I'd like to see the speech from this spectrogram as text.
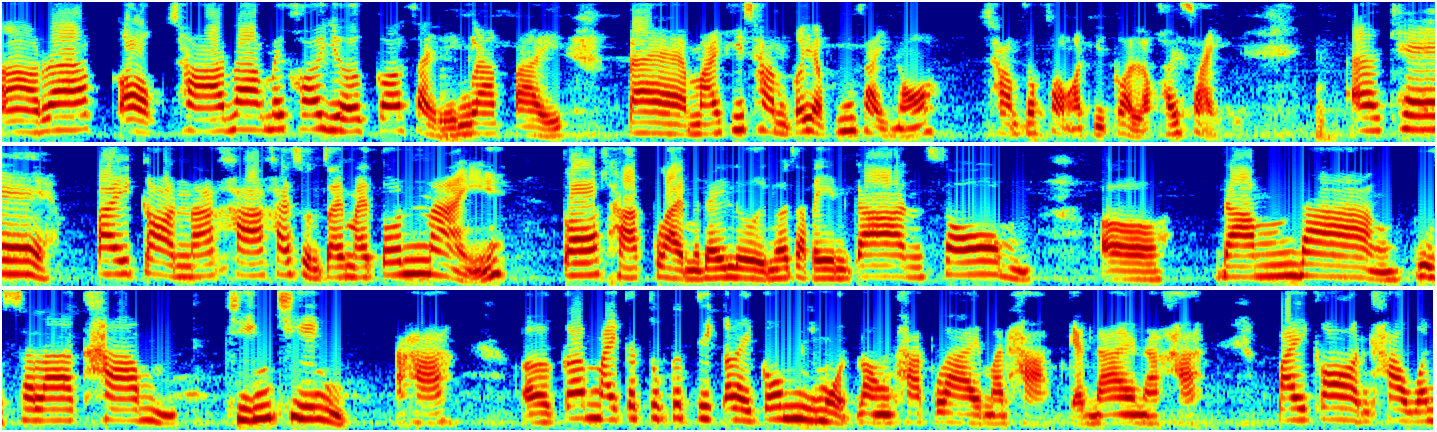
อ่ารากออกช้ารากไม่ค่อยเยอะก็ใส่เร่งรากไป แต่ไม้ที่ชำก็อย่าเพิ่งใส่เนาะ ชำสักสองอาทิตย์ก่อนแล้วค่อยใส่ โอเค ไปก่อนนะคะ ใครสนใจไม้ต้นไหน ก็ทักไลน์มาได้เลยไม่ว่าจะเป็นก้านส้ม เอ่อดำด่างกุศลาคำพิงคิงนะคะเออก็ไม้กระตุกกระติกอะไรก็มีหมดลองทักไลน์มาถามกันได้นะคะ ไปก่อนค่ะวัน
